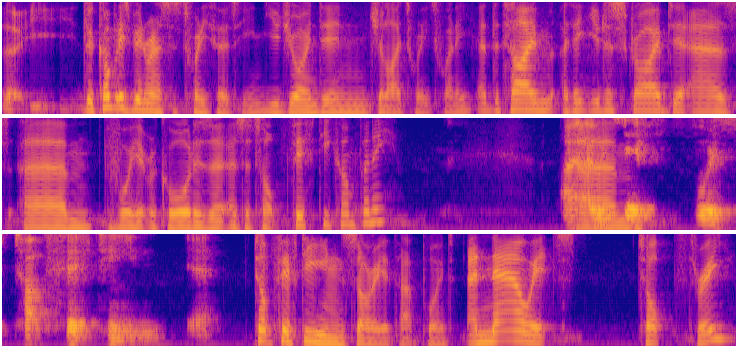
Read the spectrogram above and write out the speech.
the company's been around since 2013. You joined in July 2020. At the time, I think you described it as um, before you hit record as a as a top 50 company. I, I would um, say it was top 15. Yeah, top 15. Sorry, at that point, and now it's top three.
